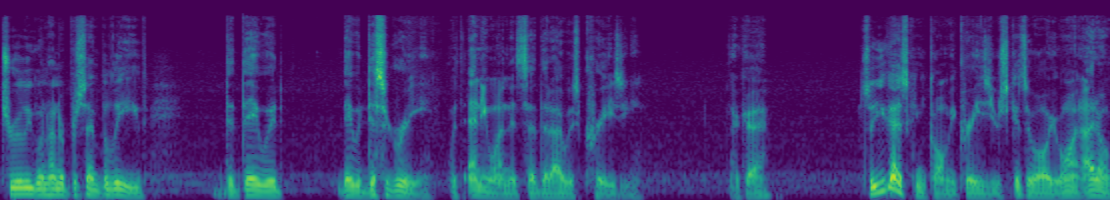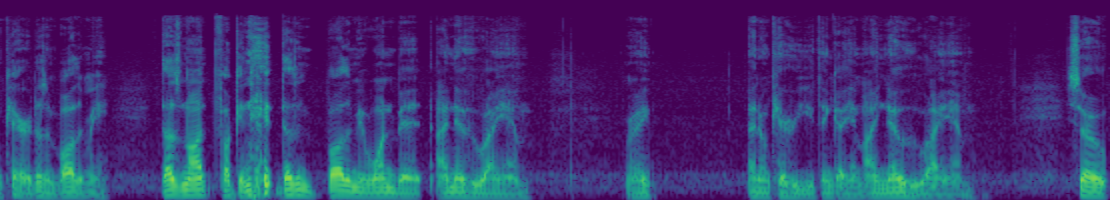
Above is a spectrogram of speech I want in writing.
truly 100% believe that they would they would disagree with anyone that said that I was crazy. Okay? So you guys can call me crazy or schizo all you want. I don't care. It doesn't bother me. Does not fucking it doesn't bother me one bit. I know who I am. Right? I don't care who you think I am. I know who I am. So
